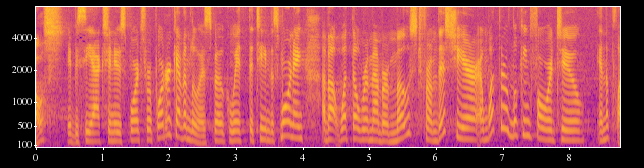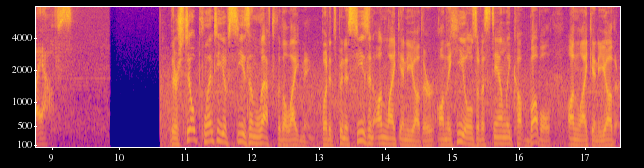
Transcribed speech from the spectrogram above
House. ABC Action News sports reporter Kevin Lewis spoke with the team this morning about what they'll remember most from this year and what they're looking forward to in the playoffs. There's still plenty of season left for the Lightning, but it's been a season unlike any other on the heels of a Stanley Cup bubble unlike any other.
